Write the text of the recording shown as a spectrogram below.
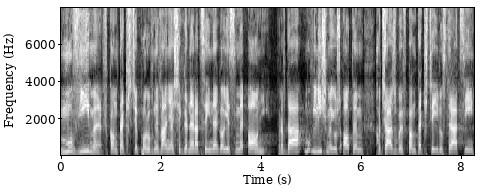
mówimy w kontekście porównywania się generacyjnego, jest my oni, prawda? Mówiliśmy już o tym chociażby w kontekście ilustracji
